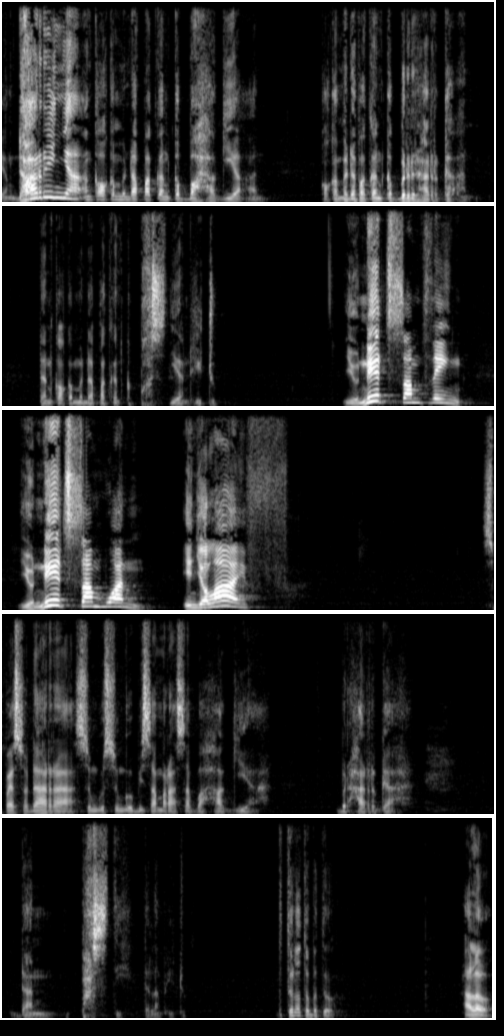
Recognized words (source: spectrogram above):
Yang darinya engkau akan mendapatkan kebahagiaan, Kau akan mendapatkan keberhargaan. Dan kau akan mendapatkan kepastian hidup. You need something. You need someone in your life. Supaya saudara sungguh-sungguh bisa merasa bahagia, berharga, dan pasti dalam hidup. Betul atau betul? Halo?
